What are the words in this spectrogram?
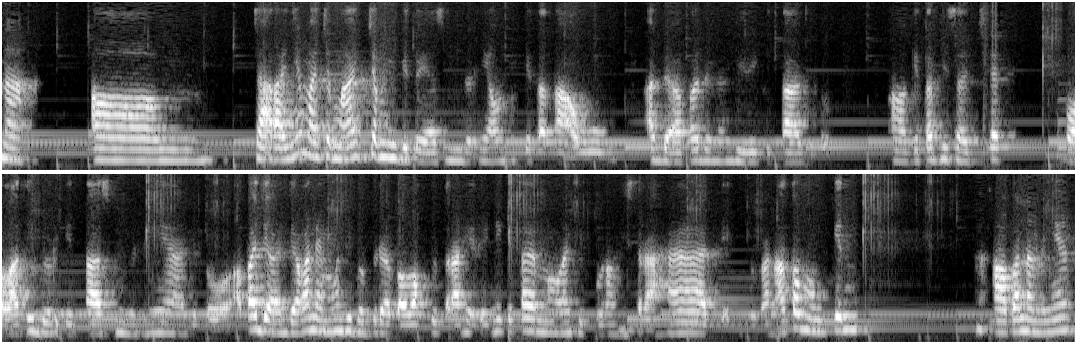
Nah, um, caranya macam-macam gitu ya sebenarnya untuk kita tahu ada apa dengan diri kita gitu. Uh, kita bisa cek pola tidur kita sebenarnya gitu. Apa jangan-jangan emang di beberapa waktu terakhir ini kita emang lagi kurang istirahat kayak gitu kan? Atau mungkin apa namanya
